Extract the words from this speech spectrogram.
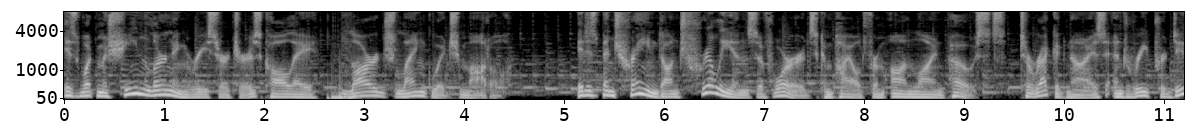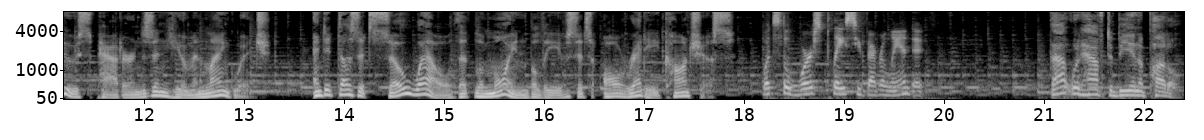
is what machine learning researchers call a large language model. It has been trained on trillions of words compiled from online posts to recognize and reproduce patterns in human language. And it does it so well that Lemoine believes it's already conscious. What's the worst place you've ever landed? That would have to be in a puddle.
